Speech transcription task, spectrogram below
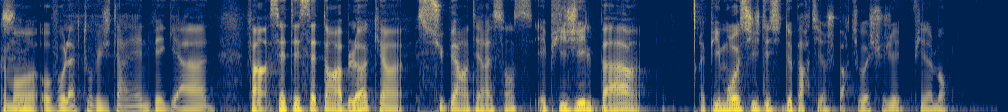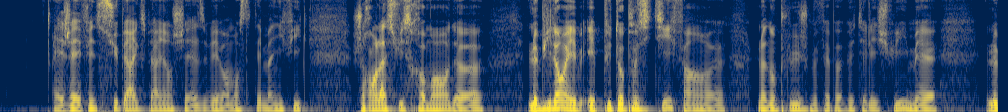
comment ovo-lacto-végétarienne, vegan. Enfin, c'était 7 ans à bloc, hein, super intéressant. Et puis Gilles part. Et puis moi aussi, je décide de partir. Je suis parti au HUG finalement. Et j'avais fait une super expérience chez SV, vraiment c'était magnifique. Je rends la Suisse romande. Euh, le bilan est, plutôt positif. Hein, euh, là non plus, je me fais pas péter les chevilles, mais le,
